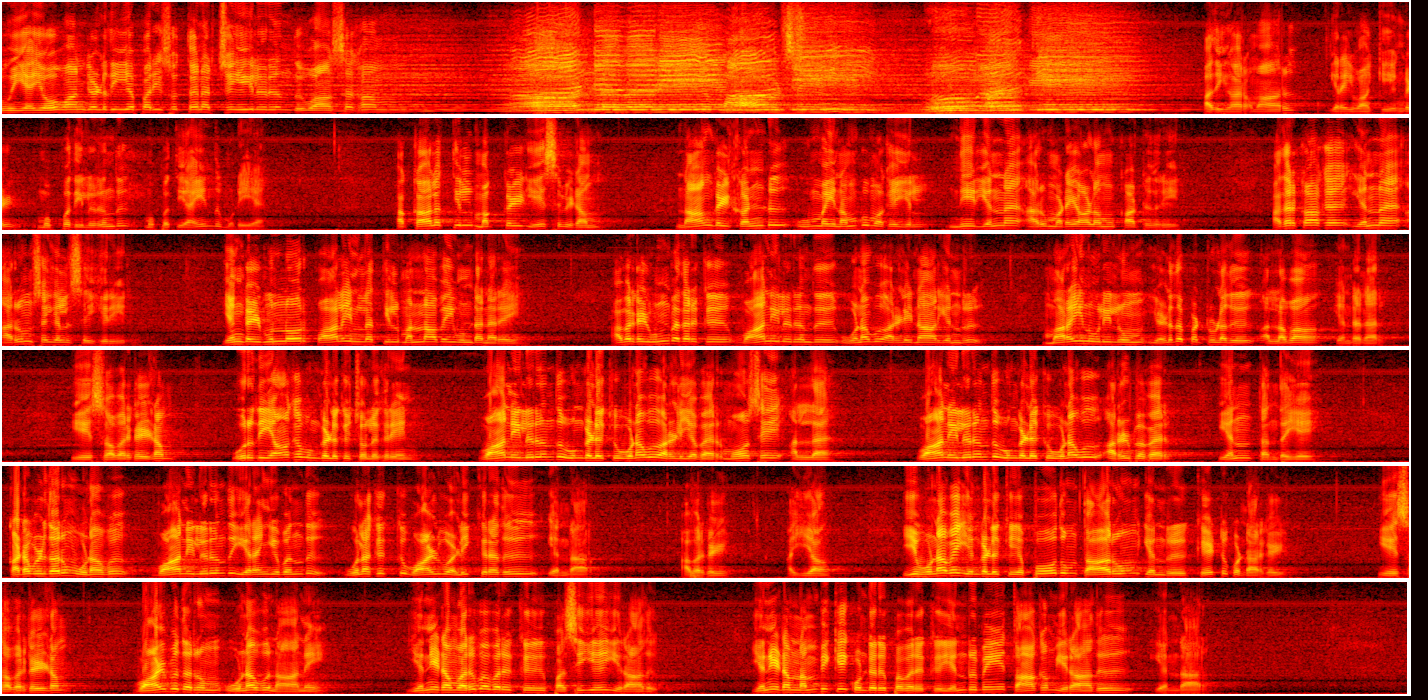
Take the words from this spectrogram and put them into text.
தூய யோவான் எழுதிய பரிசுத்த நற்செய்தியிலிருந்து வாசகம். அதிகாரம் ஆறு இறைவாக்கியங்கள் முப்பதிலிருந்து முப்பத்தி ஐந்து முடிய. அக்காலத்தில் மக்கள் இயேசுவிடம் நாங்கள் கண்டு உம்மை நம்பும் வகையில் நீர் என்ன அருமடையாளம் காட்டுகிறீர்? அதற்காக என்ன அரும் செயல் செய்கிறீர்? எங்கள் முன்னோர் பாலை நிலத்தில் மன்னாவை உண்டனரே. அவர்கள் உண்பதற்கு வானிலிருந்து உணவு அருளினார் என்று மறைநூலிலும் எழுதப்பட்டுள்ளது அல்லவா என்றனர். இயேசு அவர்களிடம் உறுதியாக உங்களுக்கு சொல்லுகிறேன் வானிலிருந்து உங்களுக்கு உணவு அருளியவர் மோசே அல்ல. வானிலிருந்து உங்களுக்கு உணவு அருள்பவர் என் தந்தையே. கடவுள் தரும் உணவு வானிலிருந்து இறங்கி வந்து உலகுக்கு வாழ்வு அளிக்கிறது என்றார். அவர்கள் ஐயா இவ்வுணவை எங்களுக்கு எப்போதும் தாரும் என்று கேட்டுக்கொண்டார்கள். இயேசு அவர்களிடம் வாழ்வு தரும் உணவு நானே. என்னிடம் வருபவருக்கு பசியே இராது. என்னிடம் நம்பிக்கை கொண்டிருப்பவருக்கு என்றுமே தாகம் இராது என்றார்.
